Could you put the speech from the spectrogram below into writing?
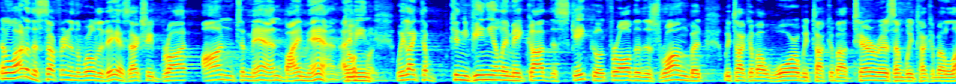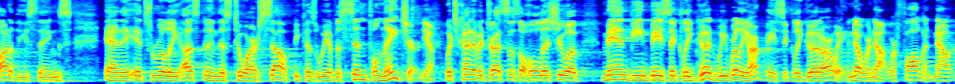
And a lot of the suffering in the world today is actually brought on to man by man. I mean, we like to conveniently make God the scapegoat for all that is wrong, but we talk about war, we talk about terrorism, we talk about a lot of these things. And it's really us doing this to ourselves because we have a sinful nature, Yeah. which kind of addresses the whole issue of man being basically good. We really aren't basically good, are we? No, we're not. We're fallen. Now,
